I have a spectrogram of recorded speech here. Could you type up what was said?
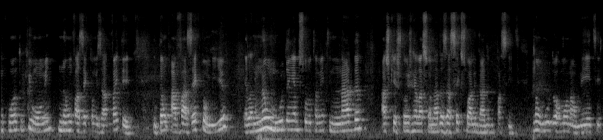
enquanto que o homem não vasectomizado vai ter. Então, a vasectomia, ela não muda em absolutamente nada as questões relacionadas à sexualidade do paciente. Não muda hormonalmente,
